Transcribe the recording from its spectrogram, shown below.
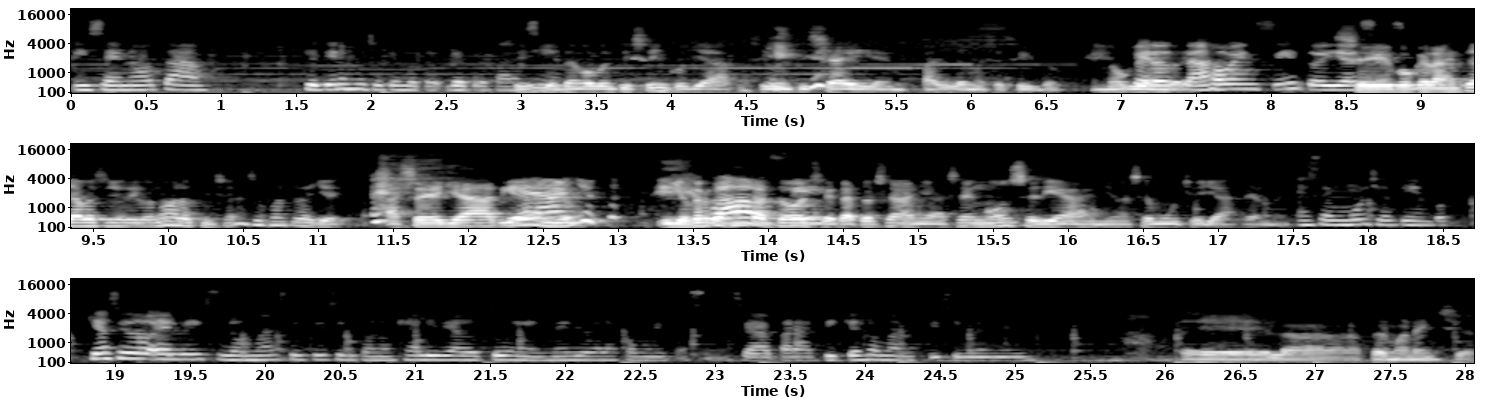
y se nota que tienes mucho tiempo de preparación. Sí, yo tengo 25 ya, casi 26 en un par de mesecitos, en noviembre. Pero estás jovencito y Sí, porque la gente a veces yo digo, no, a los 15 años fue antes de ayer. Hace ya 10 años. Y yo creo que son 14, 14 años, hace 11, 10 años, hace mucho ya realmente. Hace mucho tiempo. ¿Qué ha sido, Elvis, lo más difícil con lo que has lidiado tú en el medio de la comunicación? O sea, para ti, ¿qué es lo más difícil del medio? Eh, la permanencia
